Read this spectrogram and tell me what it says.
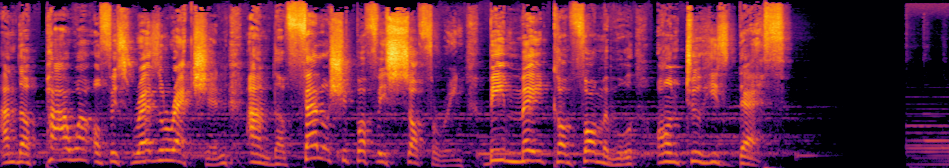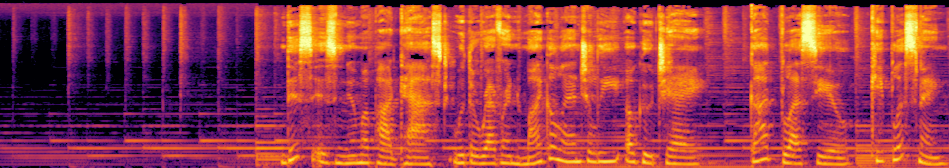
and the power of his resurrection and the fellowship of his suffering, be made conformable unto his death. This is Numa Podcast with the Reverend Michael Angeli Oguche. God bless you. Keep listening.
